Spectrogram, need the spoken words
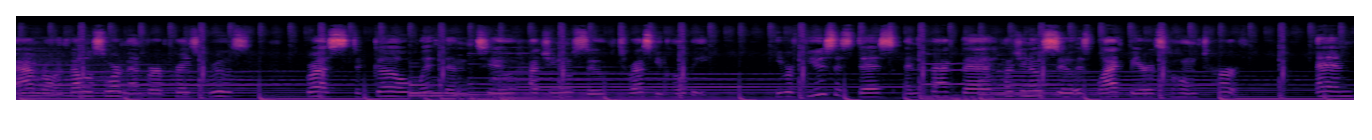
Admiral and fellow SWORD member Prince Bruce Russ to go with them to Hachinosu to rescue Koby. He refuses this and the fact that Hachinosu is Blackbeard's home turf. And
